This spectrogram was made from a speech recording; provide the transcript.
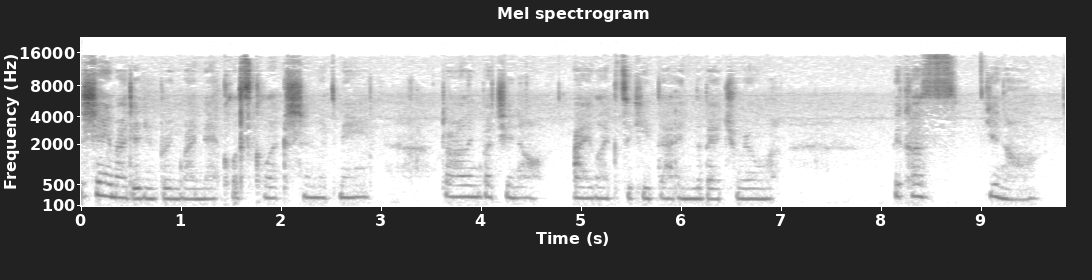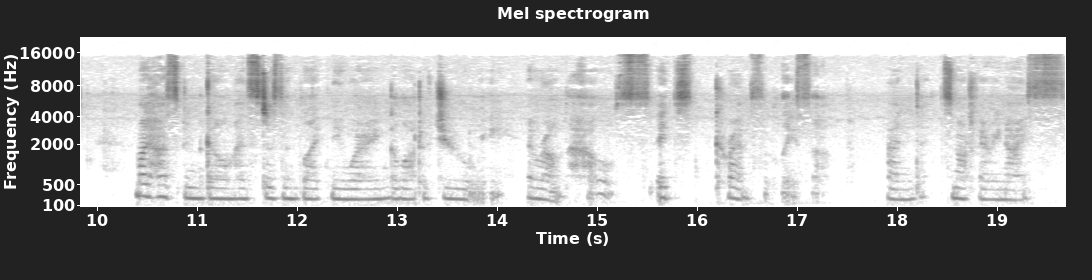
a shame I didn't bring my necklace collection with me, darling, but you know, I like to keep that in the bedroom because, you know, my husband Gomez doesn't like me wearing a lot of jewelry around the house. It cramps the place up and it's not very nice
